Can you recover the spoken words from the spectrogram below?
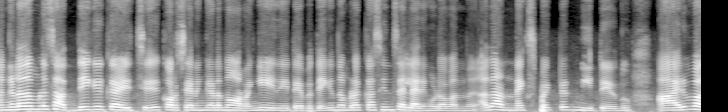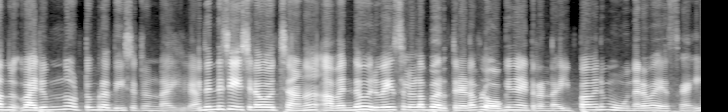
അങ്ങനെ നമ്മൾ സദ്യയൊക്കെ കഴിച്ച് കുറച്ച് നേരം കിടന്ന് ഉറങ്ങി എഴുന്നേറ്റപ്പോഴത്തേക്കും നമ്മുടെ കസിൻസ് എല്ലാവരും കൂടെ വന്ന് അത് അൺഎക്സ്പെക്റ്റഡ് മീറ്റ് ആയിരുന്നു. ആരും വന്ന് വരും എന്ന് ഒട്ടും പ്രതീക്ഷിച്ചിട്ടുണ്ടായില്ല. ഇതിന്റെ ചേച്ചിയുടെ വെച്ചാണ് അവന്റെ ഒരു വയസ്സിലുള്ള ബർത്ത്ഡേയുടെ വ്ളോഗ് ഞായിട്ടുണ്ടായി ഇപ്പൊ അവന് മൂന്നര വയസ്സായി.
